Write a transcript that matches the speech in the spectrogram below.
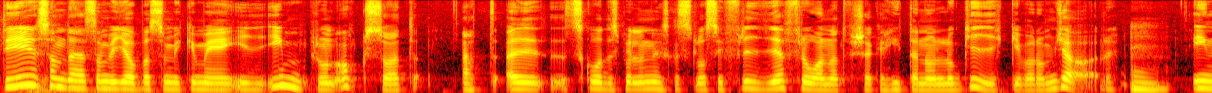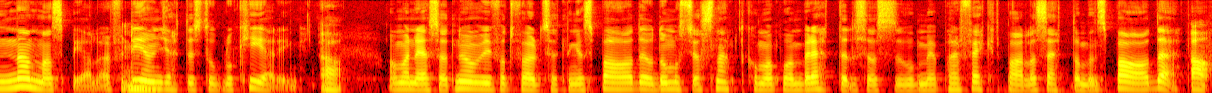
Det är ju som det här som vi jobbar så mycket med i impron också. Att, att eh, skådespelarna ska slå sig fria från att försöka hitta någon logik i vad de gör. Mm. Innan man spelar. För det är en jättestor blockering. Ja. Om man är så att nu har vi fått förutsättningen spade och då måste jag snabbt komma på en berättelse som är perfekt på alla sätt om en spade. Ja.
